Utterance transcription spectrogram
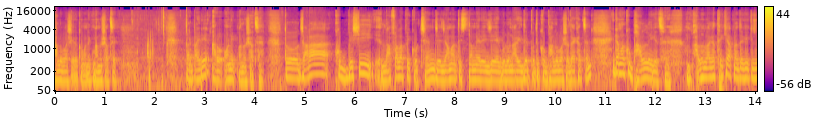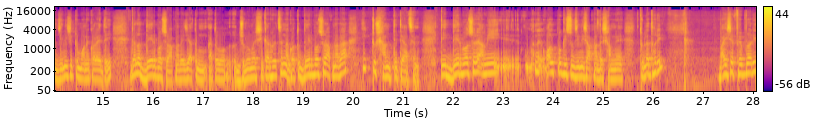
ভালোবাসে এরকম অনেক মানুষ আছে। তার বাইরে আরও অনেক মানুষ আছে। তো যারা খুব বেশি লাফালাফি করছেন যে জামাত ইসলামের এই যে এগুলো নারীদের প্রতি খুব ভালোবাসা দেখাচ্ছেন, এটা আমার খুব ভালো লেগেছে। ভালো লাগা থেকে আপনাদেরকে কিছু জিনিস একটু মনে করাই দেই। গেল দেড় বছর আপনারা এই যে এত এত জুলুমের শিকার হয়েছেন না, গত দেড় বছর আপনারা একটু শান্তিতে আছেন। এই দেড় বছরে আমি মানে অল্প কিছু জিনিস আপনাদের সামনে তুলে ধরি। বাইশে ফেব্রুয়ারি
